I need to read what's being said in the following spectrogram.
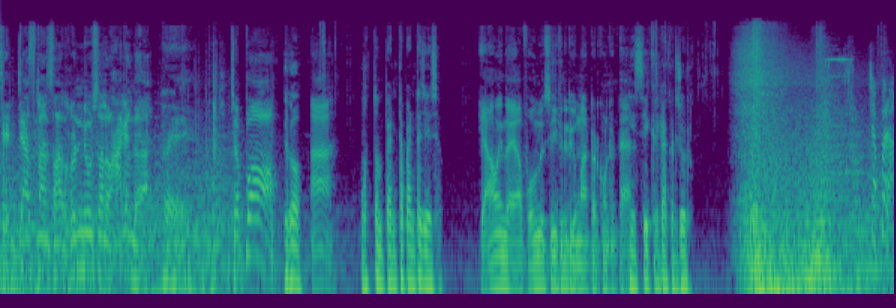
సెట్ చేస్తున్నాను సార్ రెండు నిమిషాలు ఆగండి. రేయ్, చెప్పు. ఇదిగో. ఆ, మొత్తం పెంట పెంట చేసావు ఏమైందయ్యా ఫోన్లో సీక్రెట్గా మాట్లాడుకుంటుంటా. నీ సీక్రెట్ అక్కడ చూడు. చెప్పరా?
